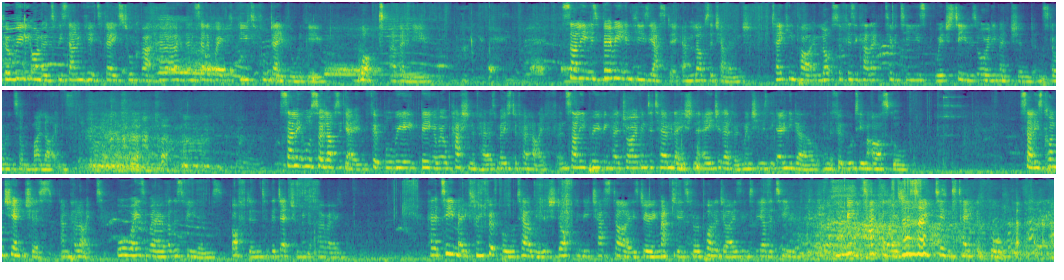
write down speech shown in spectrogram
I feel really honoured to be standing here today to talk about her and celebrate this beautiful day with all of you. What a venue! Sally is very enthusiastic and loves a challenge, taking part in lots of physical activities, which Steve has already mentioned and stolen some of my lines. Sally also loves a game, football being a real passion of hers most of her life, and Sally proving her drive and determination at age 11 when she was the only girl in the football team at our school. Sally's conscientious and polite, always aware of others' feelings, often to the detriment of her own. Her teammates from football tell me that she'd often be chastised during matches for apologising to the other team. Mid tackle, she swooped in to take the fall.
